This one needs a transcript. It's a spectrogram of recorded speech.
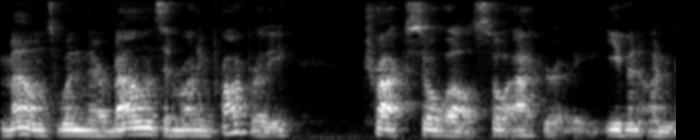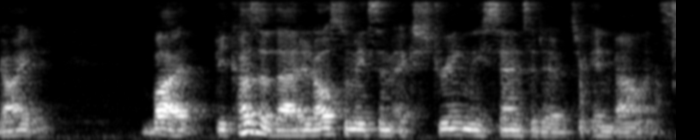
mounts, when they're balanced and running properly, track so well, so accurately, even unguided. But because of that, it also makes them extremely sensitive to imbalance.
